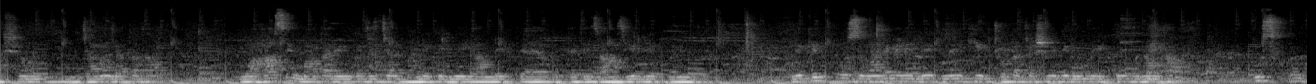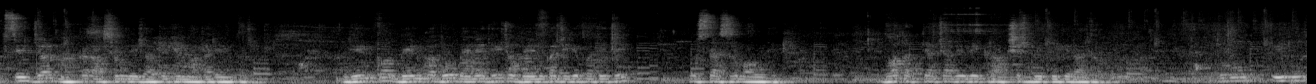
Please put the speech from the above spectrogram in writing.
आश्रम जाना जाता था। वहाँ से माता रेणुका जी जल भरने के लिए यहाँ लेक पे आया करते थे, जहाँ से ये लेक बने हुए हैं। लेकिन उस जमाने में ये लेक नहीं थी, एक छोटा चश्मे के रूप में एक कूप बना था। उस कूप से जल भरकर आश्रम ले जाते थे माता रेणुका जी। रेणुका और बेनुका दो बहनें थी, जो बेनुका जी के पति थे, वो सहस्रबाहु थे। बहुत अत्याचारी वे एक राक्षस बेटी के राजा। तो इन,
